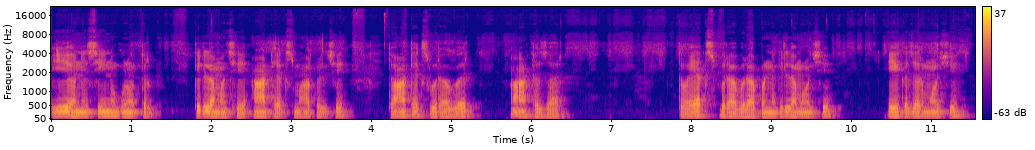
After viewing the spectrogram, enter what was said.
એ અને સીનું ગુણોત્તર કેટલામાં છે? આઠ એક્સમાં આપેલ છે. તો આઠ એક્સ બરાબર આઠ હજાર. તો એક્સ બરાબર આપણને કેટલા મળશે? એક હજાર મળશે.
